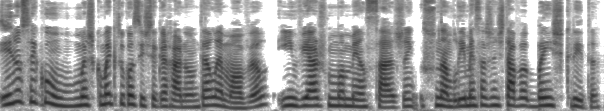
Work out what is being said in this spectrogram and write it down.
Eu não sei como, mas como é que tu conseguiste agarrar num telemóvel e enviares-me uma mensagem sonâmbula e a mensagem estava bem escrita?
